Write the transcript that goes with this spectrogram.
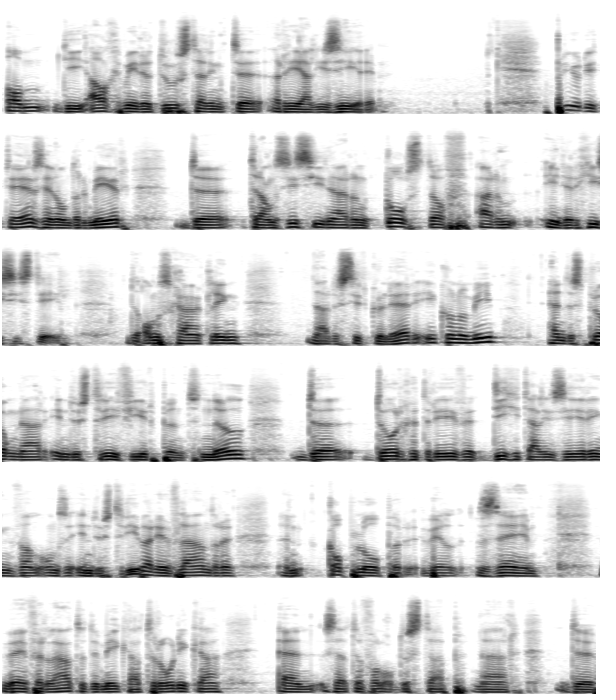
om die algemene doelstelling te realiseren. Prioritair zijn onder meer de transitie naar een koolstofarm energiesysteem, de omschakeling naar de circulaire economie en de sprong naar industrie 4.0, de doorgedreven digitalisering van onze industrie, waarin Vlaanderen een koploper wil zijn. Wij verlaten de mechatronica en zetten volop de stap naar de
